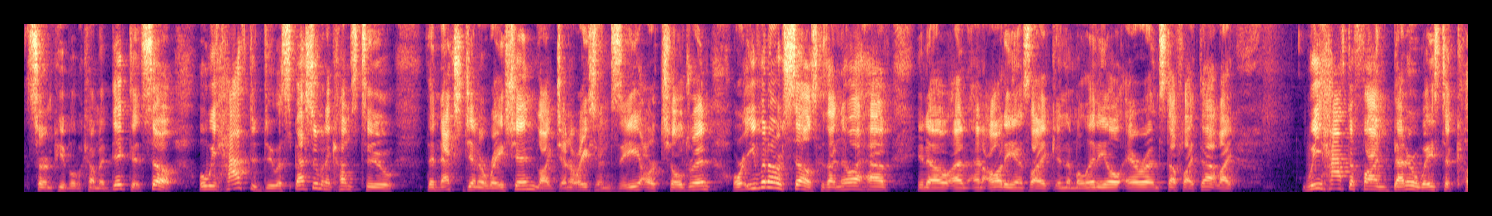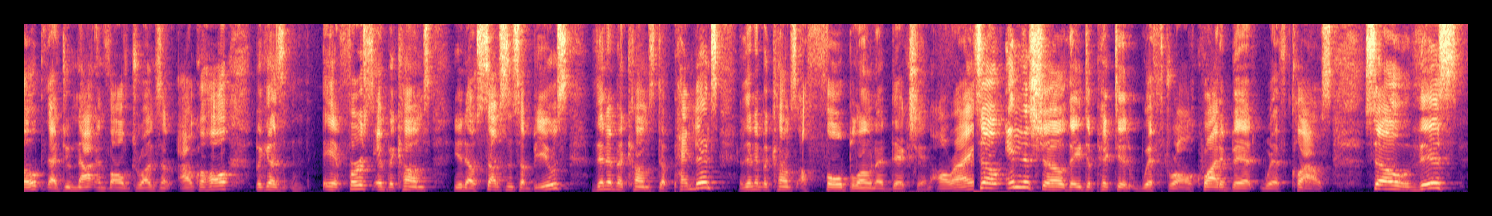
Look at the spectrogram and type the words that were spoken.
certain people become addicted. So what we have to do, especially when it comes to the next generation, like Generation Z, our children, or even ourselves, because I know I have, you know, an, an audience like in the millennial era and stuff like that, like we have to find better ways to cope that do not involve drugs and alcohol because at first it becomes, you know, substance abuse, then it becomes dependence, and then it becomes a full-blown addiction, all right? So in the show, they depicted withdrawal quite a bit with Klaus. So this,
